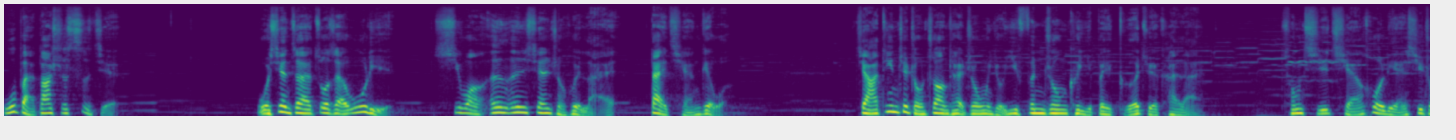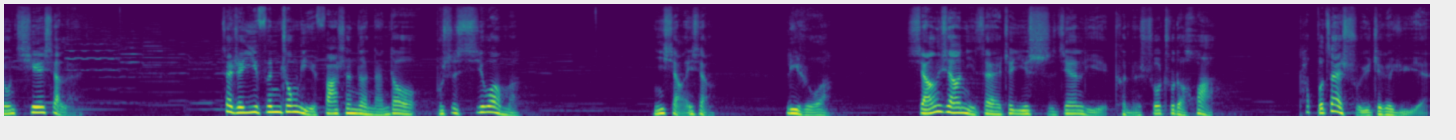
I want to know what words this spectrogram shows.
五百八十四节。我现在坐在屋里，希望恩恩先生会来带钱给我。假定这种状态中有一分钟可以被隔绝开来，从其前后联系中切下来。在这一分钟里发生的，难道不是希望吗？你想一想，例如啊，想想你在这一时间里可能说出的话，它不再属于这个语言，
